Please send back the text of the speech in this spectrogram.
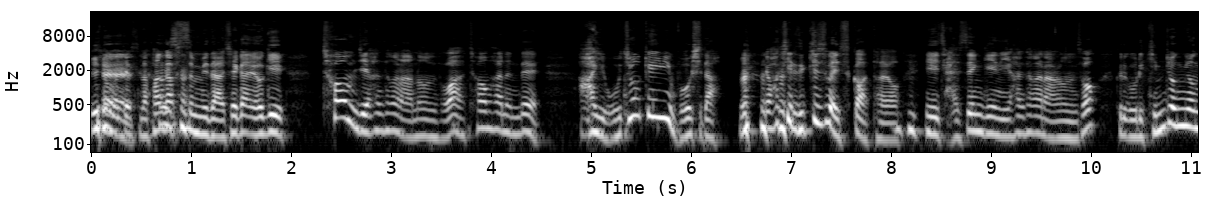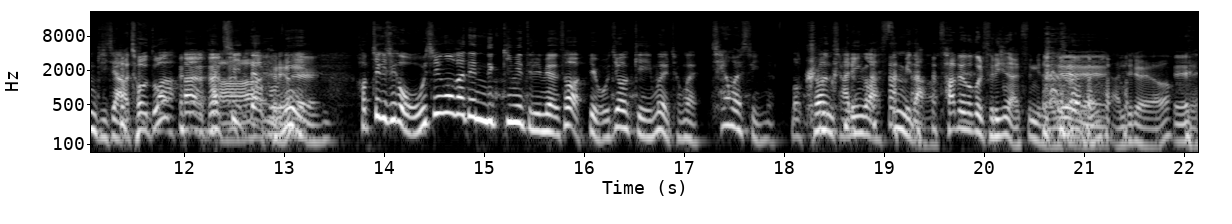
예. 처음 뵙겠습니다. 반갑습니다. 제가 여기 처음 이제 한상원 아나운서와 처음 하는데 아, 이 오징어 게임이 무엇이다. 확실히 느낄 수가 있을 것 같아요. 이 잘생긴 이 한상원 아나운서 그리고 우리 김정용 기자 아, 저도? 같이 아, 있다 보니 그래요? 갑자기 제가 오징어가 된 느낌이 들면서 이 오징어 게임을 정말 체험할 수 있는 뭐 그런 자리인 것 같습니다. 400억을 드리진 않습니다. 네. 안 드려요. 네. 네.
